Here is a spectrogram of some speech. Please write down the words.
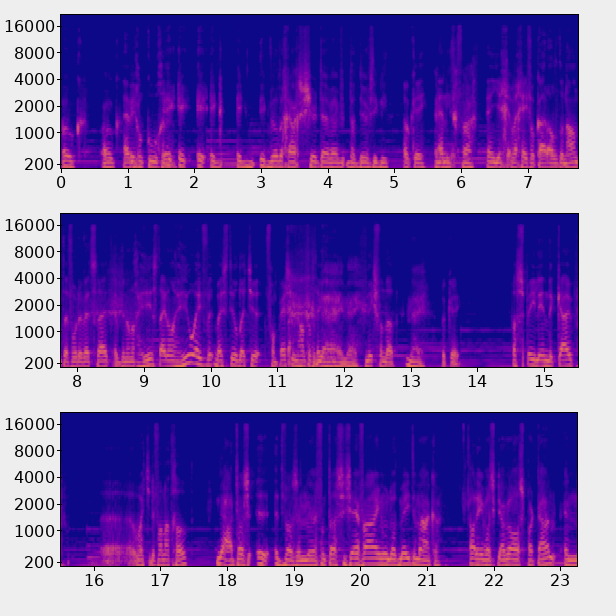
Ook. Ook. Heb je gewoon cool gedaan? Ik, ik, ik, ik, ik, ik wilde graag een shirt hebben, dat durfde ik niet. Oké. En niet gevraagd. En je, we geven elkaar altijd een hand voor de wedstrijd. Heb je dan nog heel, sta dan heel even bij stil dat je Van Persie een hand had gegeven? Nee, nee. Niks van dat? Nee. Oké. Was spelen in de Kuip uh, wat je ervan had gehoopt? Nou, het was, uh, het was een uh, fantastische ervaring om dat mee te maken. Alleen was ik daar wel als Spartaan. En,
